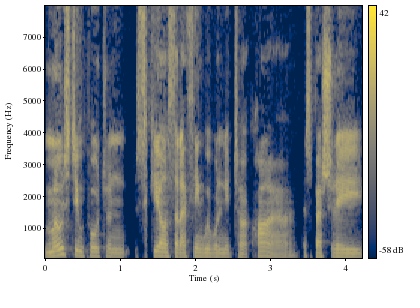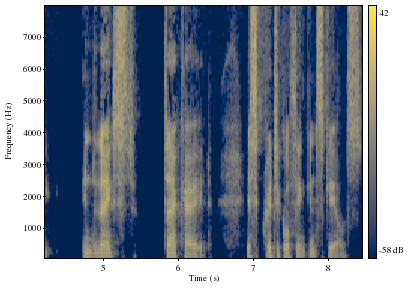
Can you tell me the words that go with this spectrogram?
most important skills that I think we will need to acquire, especially in the next decade, is critical thinking skills.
